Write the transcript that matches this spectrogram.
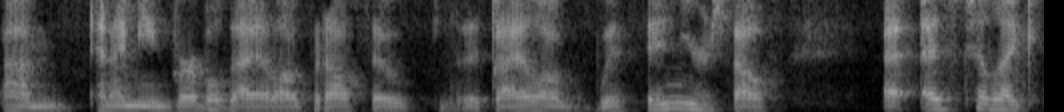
um, and I mean verbal dialogue, but also the dialogue within yourself as to like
